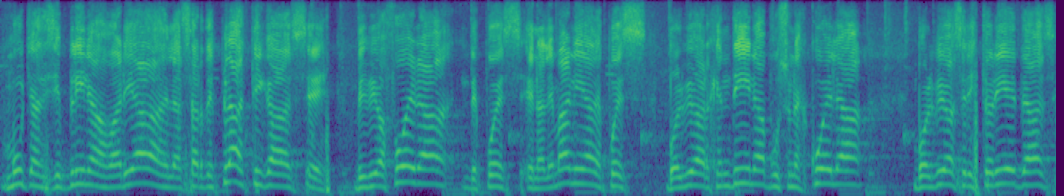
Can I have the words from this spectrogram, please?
muchas disciplinas variadas de las artes plásticas, eh, vivió afuera, después en Alemania, después volvió a Argentina, puso una escuela, volvió a hacer historietas,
